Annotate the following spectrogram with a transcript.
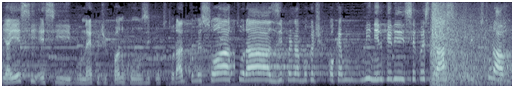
E aí esse, esse boneco de pano com o zíper costurado começou a costurar zíper na boca de qualquer menino que ele sequestrasse. Ele costurava.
